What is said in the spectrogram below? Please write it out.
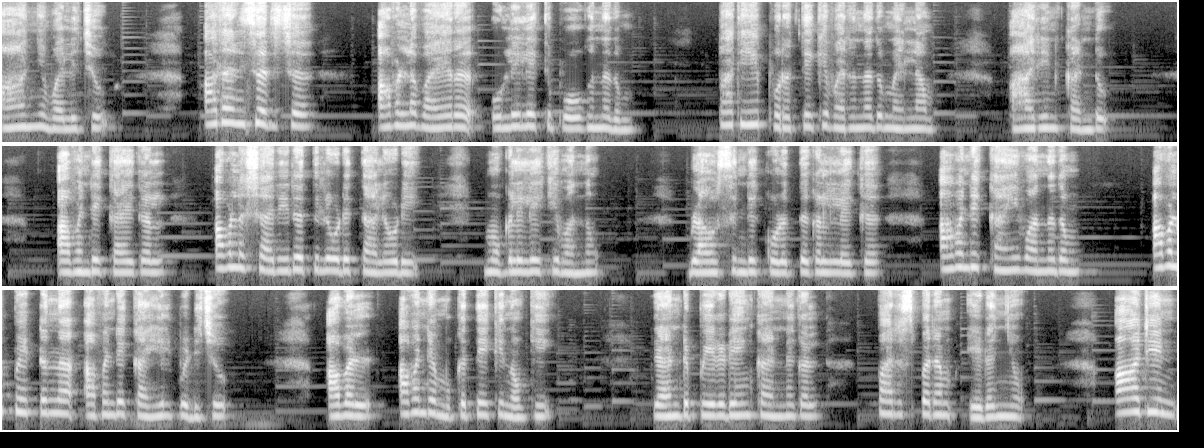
ആഞ്ഞു വലിച്ചു. അതനുസരിച്ച് അവളുടെ വയറ് ഉള്ളിലേക്ക് പോകുന്നതും പതിയെ പുറത്തേക്ക് വരുന്നതുമെല്ലാം ആര്യൻ കണ്ടു. അവന്റെ കൈകൾ അവളുടെ ശരീരത്തിലൂടെ തലോടി മുകളിലേക്ക് വന്നു. ബ്ലൗസിന്റെ കൊളുത്തുകളിലേക്ക് അവന്റെ കൈ വന്നതും അവൾ പെട്ടെന്ന് അവന്റെ കയ്യിൽ പിടിച്ചു. അവൾ അവന്റെ മുഖത്തേക്ക് നോക്കി. രണ്ടുപേരുടെയും കണ്ണുകൾ പരസ്പരം ഇടഞ്ഞു. ആര്യൻ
